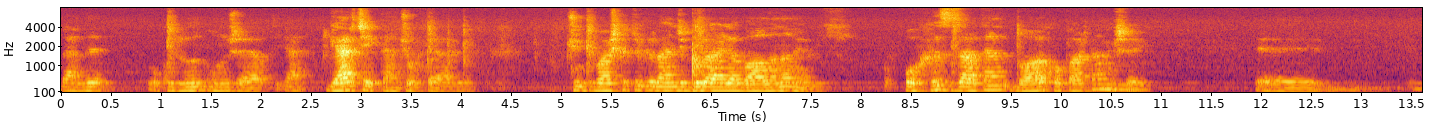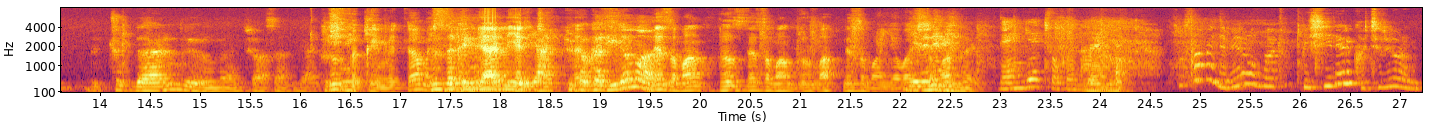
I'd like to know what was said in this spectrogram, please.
Ben de okuduğun onu şey yaptı. Yani gerçekten çok değerli. Çünkü başka türlü bence burayla bağlanamıyoruz. O hız zaten bağı kopartan bir şey. Ee, çok değerli buluyorum ben şahsen. Yani Hız da kişinin- kıymetli ama Hız da kıymetli yerli yeri. Yani tüpaka değil ama- Ne zaman hız, ne zaman durmak, ne zaman yerini yavaşlamak. bilmek. Denge çok önemli. Denge. Sosyal medya bir böyle çok bir şeyleri kaçırıyorum.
